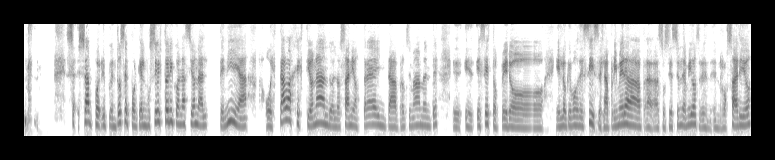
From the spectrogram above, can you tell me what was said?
ya, entonces, porque el Museo Histórico Nacional tenía o estaba gestionando en los años 30 aproximadamente, eh, eh, es esto, pero es lo que vos decís, es la primera asociación de amigos en, Rosario,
